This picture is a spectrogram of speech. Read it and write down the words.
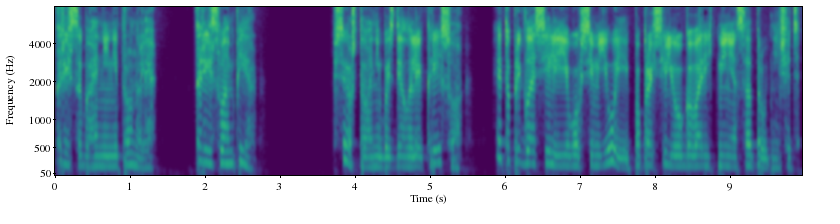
Криса бы они не тронули. Крис — вампир. Все, что они бы сделали Крису, это пригласили его в семью и попросили уговорить меня сотрудничать.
